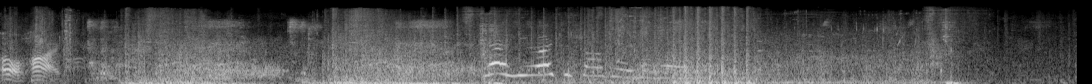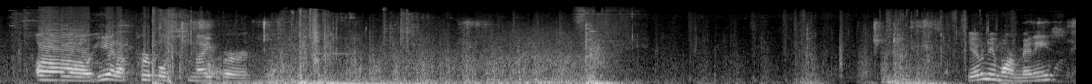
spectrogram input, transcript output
Oh, hi. Yeah, he likes the a. Oh, he had a purple sniper. Do you have any more minis?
